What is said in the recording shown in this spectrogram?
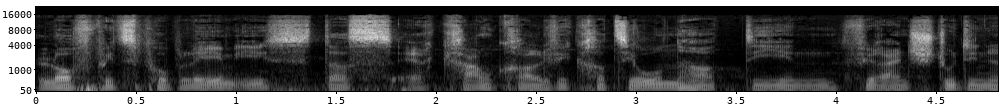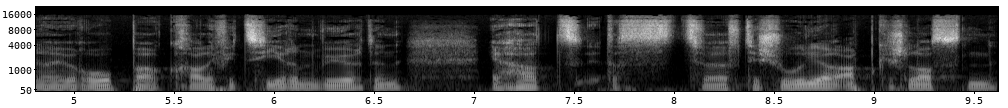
Lovebreeds Problem ist, dass er kaum Qualifikationen hat, die ihn für ein Studium in Europa qualifizieren würden. Er hat das zwölfte Schuljahr abgeschlossen,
